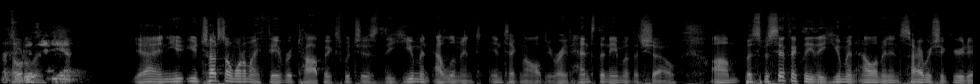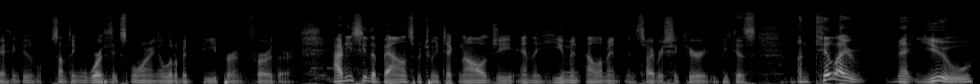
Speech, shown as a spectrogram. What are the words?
That's totally. Yeah, and you, you touched on one of my favorite topics, which is the human element in technology, right? Hence the name of the show. Um, but specifically, the human element in cybersecurity, I think, is something worth exploring a little bit deeper and further. How do you see the balance between technology and the human element in cybersecurity? Because until I met you,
